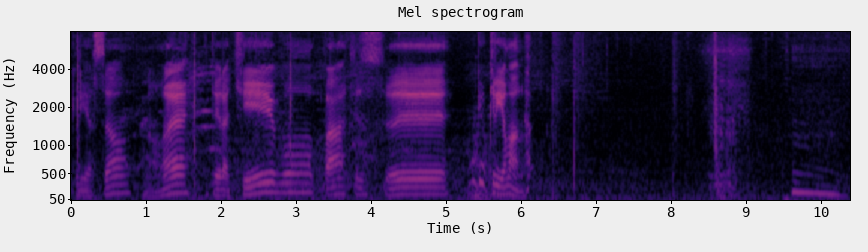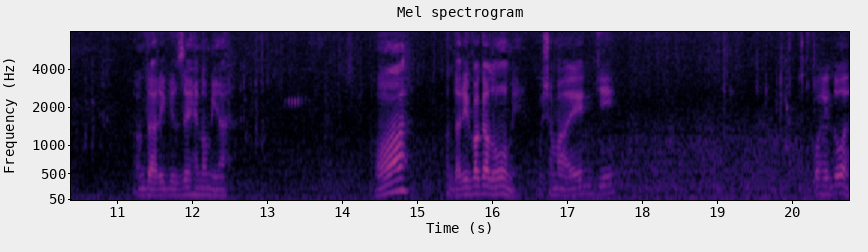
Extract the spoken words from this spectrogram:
Criação, não é. Interativo, partes... É... Como que eu crio, mano? Hum. Andarilhos é renomear. Ó, andarilho vagalume. Vou chamar ele de corredor.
